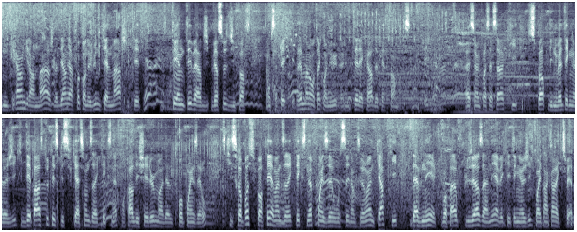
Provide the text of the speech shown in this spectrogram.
une grande grande marge. La dernière fois qu'on a vu une telle marge, c'était TNT versus GeForce. Donc ça fait vraiment longtemps qu'on a eu un tel écart de performance. Euh, c'est un processeur qui supporte des nouvelles technologies, qui dépassent toutes les spécifications de DirectX 9. On parle des shaders modèle 3.0, ce qui ne sera pas supporté avant DirectX 9.0c. Donc c'est vraiment une carte qui est d'avenir, qui va faire plusieurs années avec les technologies qui vont être encore actuelles.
